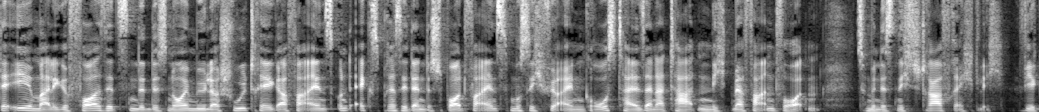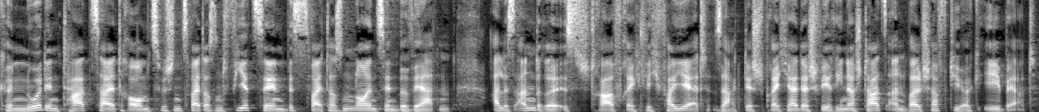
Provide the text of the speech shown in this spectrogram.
der ehemalige Vorsitzende des Neumühler Schulträgervereins und Ex-Präsident des Sportvereins muss sich für einen Großteil seiner Taten nicht mehr verantworten, zumindest nicht strafrechtlich. Wir können nur den Tatzeitraum zwischen 2014 bis 2019 bewerten. Alles andere ist strafrechtlich verjährt, sagt der Sprecher der Schweriner Staatsanwaltschaft Jörg Ebert.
